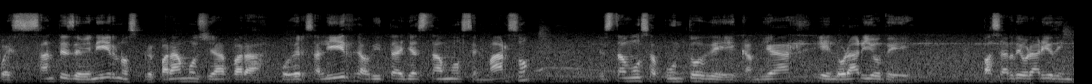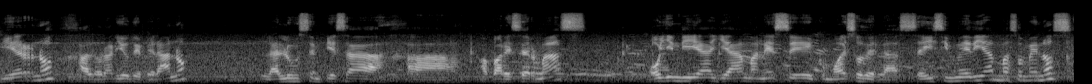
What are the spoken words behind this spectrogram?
pues antes de venir nos preparamos ya para poder salir, ahorita ya estamos en marzo, estamos a punto de cambiar el horario de pasar de horario de invierno al horario de verano. La luz empieza a aparecer más. Hoy en día ya amanece como eso de las seis y media más o menos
